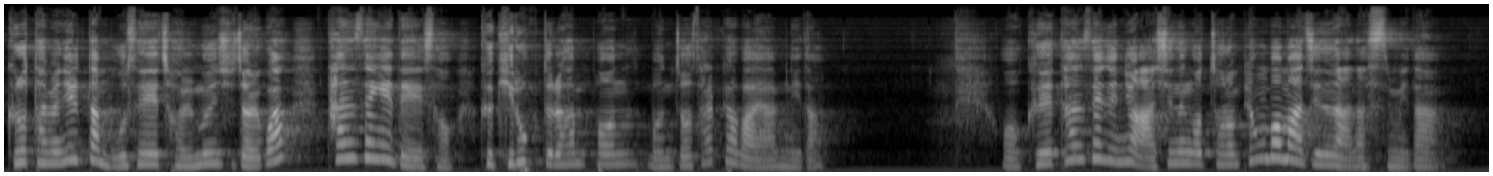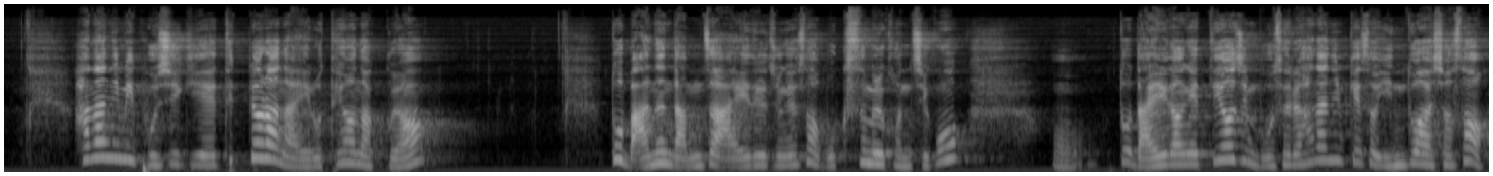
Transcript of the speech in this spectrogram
그렇다면 일단 모세의 젊은 시절과 탄생에 대해서 그 기록들을 한번 먼저 살펴봐야 합니다. 어, 그의 탄생은요, 아시는 것처럼 평범하지는 않았습니다. 하나님이 보시기에 특별한 아이로 태어났고요. 또 많은 남자 아이들 중에서 목숨을 건지고 어, 또 나일강에 띄어진 모세를 하나님께서 인도하셔서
